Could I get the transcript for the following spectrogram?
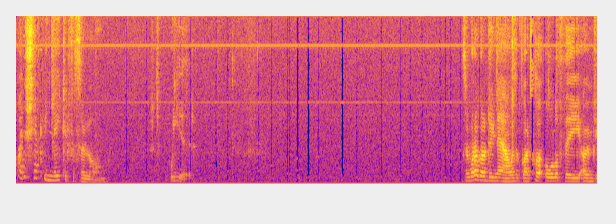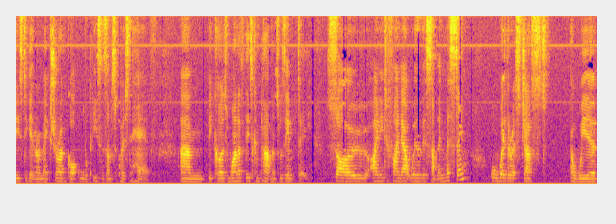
Why does she have to be naked for so long? It's weird. So what I've got to do now is I've got to put all of the OMGs together and make sure I've got all the pieces I'm supposed to have. Um, because one of these compartments was empty. So I need to find out whether there's something missing or whether it's just a weird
